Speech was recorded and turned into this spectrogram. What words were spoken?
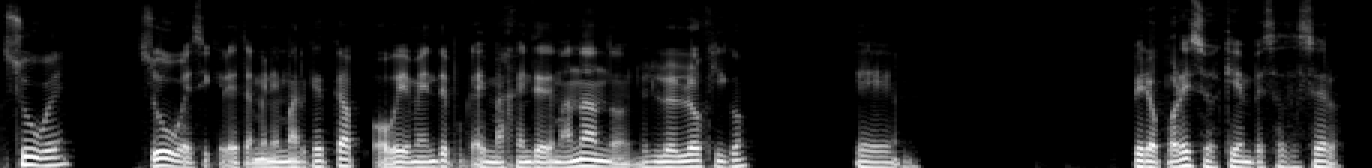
sube, sube si querés también en market cap, obviamente porque hay más gente demandando, es lo lógico. Eh, pero por eso es que empezás a hacer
